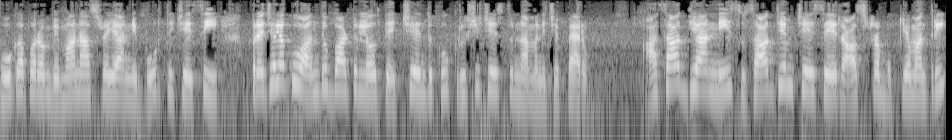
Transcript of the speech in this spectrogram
భోగాపురం విమానాశ్రయాన్ని పూర్తి చేసి ప్రజలకు అందుబాటులో తెచ్చేందుకు కృషి చేస్తున్నామని చెప్పారు. అసాధ్యాన్ని సుసాధ్యం చేసే రాష్ట్ర ముఖ్యమంత్రి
